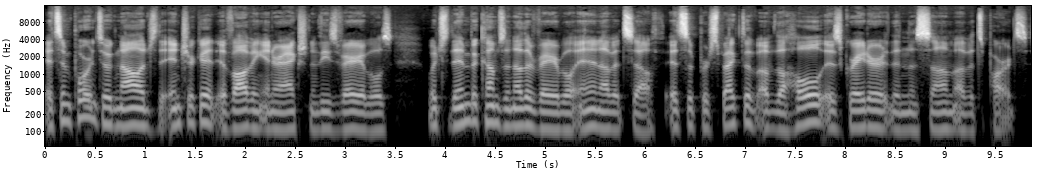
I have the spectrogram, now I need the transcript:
It's important to acknowledge the intricate, evolving interaction of these variables, which then becomes another variable in and of itself. It's the perspective of the whole is greater than the sum of its parts.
